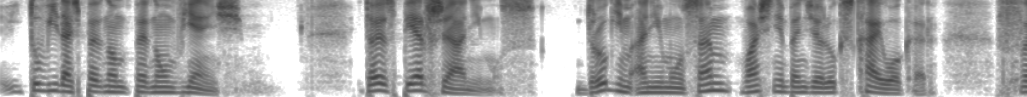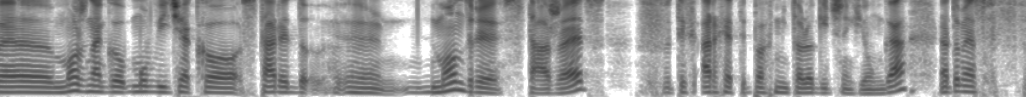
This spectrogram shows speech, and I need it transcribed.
i, tu widać pewną, pewną więź. To jest pierwszy animus. Drugim animusem właśnie będzie Luke Skywalker. w, można go mówić jako stary, do, mądry starzec, w tych archetypach mitologicznych Junga. Natomiast w,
